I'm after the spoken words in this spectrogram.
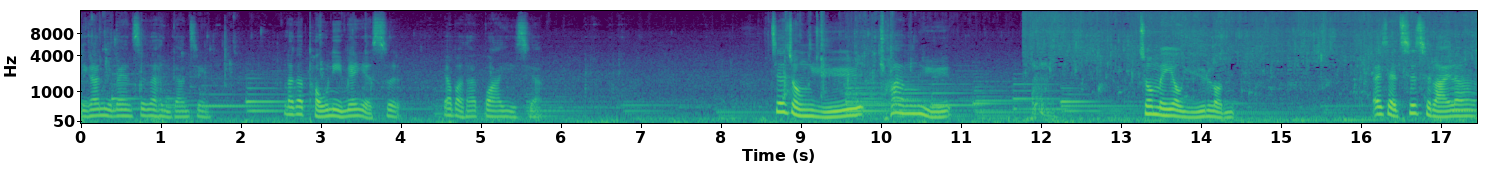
你看里面现在很干净，那个头里面也是，要把它刮一下。这种鱼，鲳鱼，就没有鱼鳞，而且吃起来呢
